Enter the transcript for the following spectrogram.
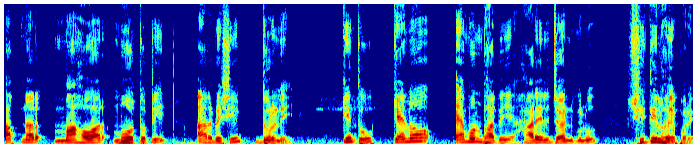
আপনার মা হওয়ার মুহূর্তটি আর বেশি দূরে নেই। কিন্তু কেন এমনভাবে হাড়ের জয়েন্টগুলো শিথিল হয়ে পড়ে?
